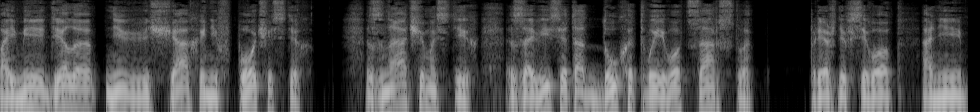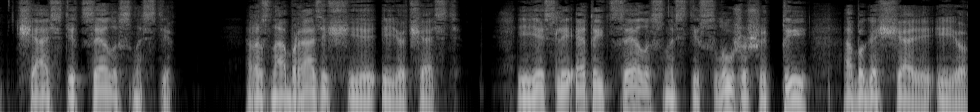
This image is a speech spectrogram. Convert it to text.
Пойми, дело не в вещах и не в почестях. Значимость их зависит от духа твоего царства. Прежде всего, они части целостности, разнообразящие ее часть. И если этой целостности служишь и ты, обогащая ее,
